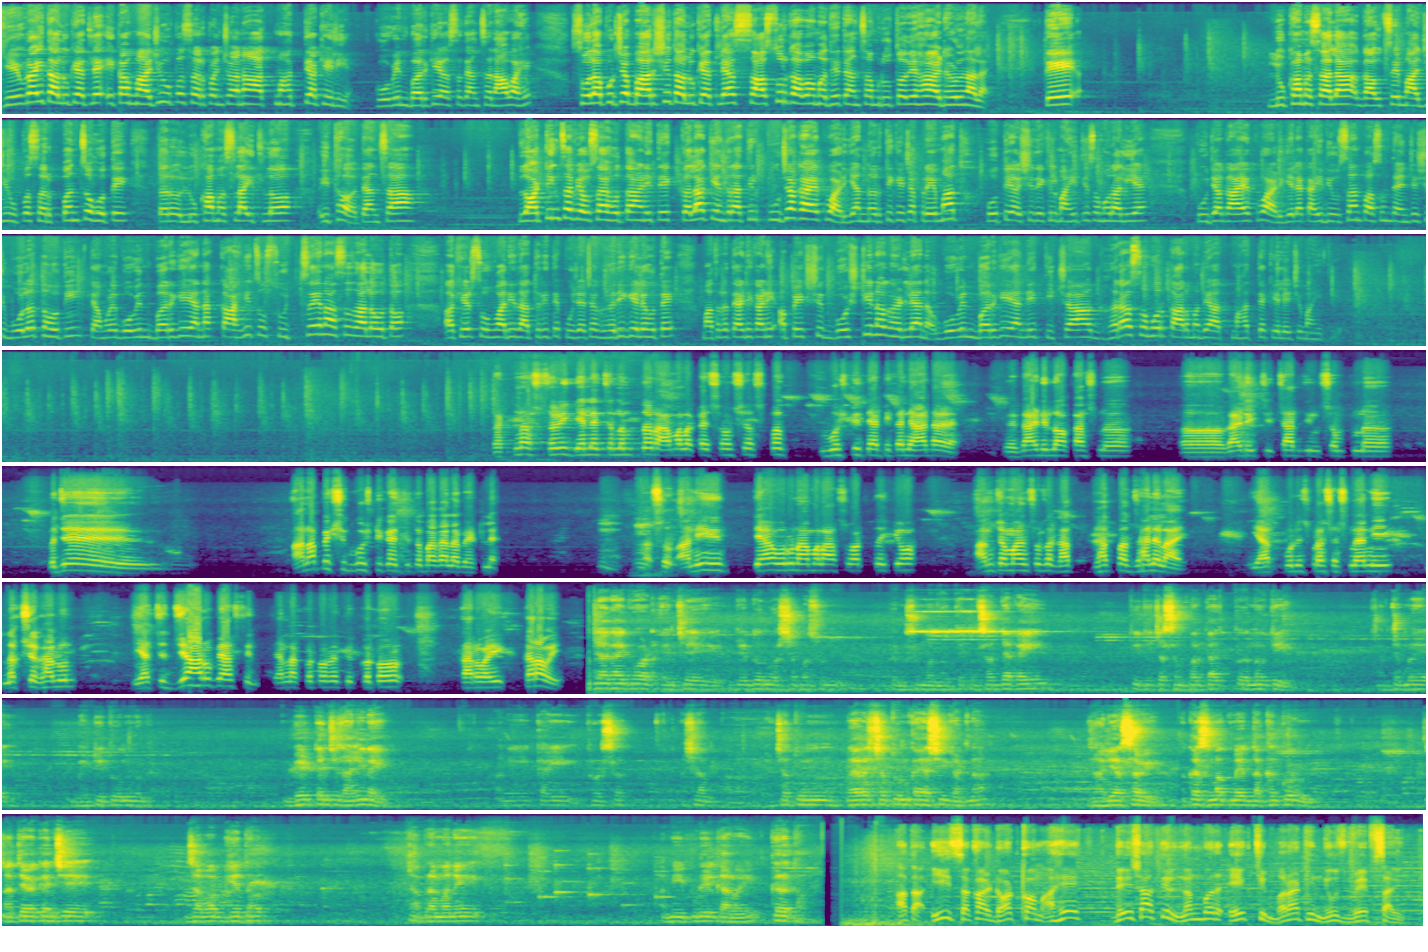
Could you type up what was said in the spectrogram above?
गेवराई तालुक्यातल्या एका माजी उपसरपंचानं आत्महत्या केली आहे. गोविंद बर्गे असं त्यांचं नाव आहे. सोलापूरच्या बार्शी तालुक्यातल्या सासूर गावामध्ये त्यांचा मृतदेह आढळून आलाय. ते लुखा मसाला गावचे माजी उपसरपंच होते. तर लुखा मसला इथलं इथं त्यांचा प्लॉटिंगचा व्यवसाय होता आणि ते कला केंद्रातील पूजा गायकवाड या नर्तिकेच्या प्रेमात होते अशी देखील माहिती समोर आली आहे. पूजा गायकवाड गेल्या काही दिवसांपासून त्यांच्याशी बोलत नव्हती. त्यामुळे गोविंद बर्गे यांना काहीच सुचेना असं झालं होतं. अखेर सोमवारी रात्री ते पूजाच्या घरी गेले होते. मात्र त्या ठिकाणी अपेक्षित गोष्टी न घडल्यानं गोविंद बर्गे यांनी तिच्या घरासमोर कारमध्ये आत्महत्या केल्याची माहिती आहे. घटनास्थळी गेल्याच्यानंतर आम्हाला काही संशयास्पद गोष्टी त्या ठिकाणी आढळल्या. गाडी लॉक असणं गाडीची चार्जिंग संपणं. म्हणजे अनपेक्षित गोष्टी काही तिथं बघायला भेटल्या. असं आणि त्यावरून आम्हाला असं वाटतं किंवा आमच्या माणसाचा घात घातपात झालेला आहे. यात पोलीस प्रशासनाने लक्ष घालून याचे जे आरोपी असतील त्यांना कठोर कठोर कारवाई करावी. पूजा गायकवाड यांचे दीड दोन वर्षापासून प्रेमसंबंध होते पण सध्या काही ती तिच्या संपर्कात नव्हती. त्यामुळे भेटीतून भेट त्यांची झाली नाही. आणि काही थोडंसं अशा ह्याच्यातून नैराश्यातून काही अशी घटना झाली असावी. अकस्मात मध्ये दाखल करून नातेवाईकांचे जबाब घेत आहोत. त्याप्रमाणे आम्ही पुढील कारवाई करत आहोत. आता ई सकाळ डॉट कॉम आहे देशातील नंबर एक ची मराठी न्यूज वेबसाईट.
